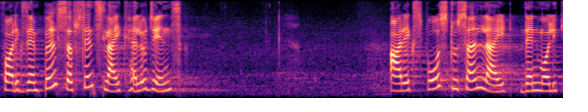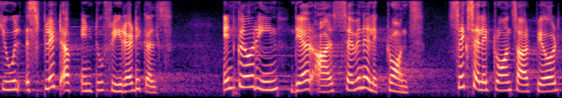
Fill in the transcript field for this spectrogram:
For example, substance like halogens are exposed to sunlight then molecule split up into free radicals. In chlorine, there are 7 electrons. 6 electrons are paired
